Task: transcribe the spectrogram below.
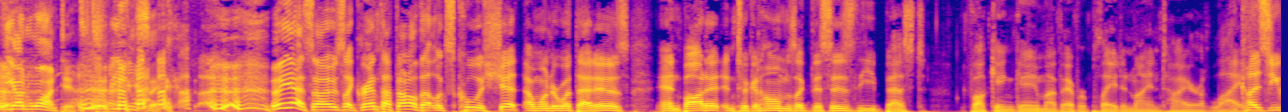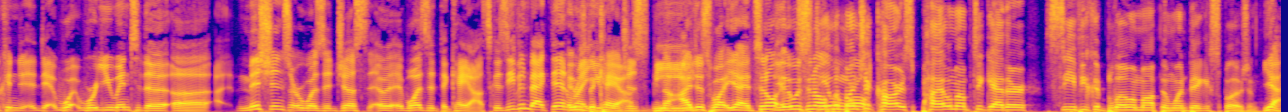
The unwanted. You can say. But yeah, so I was like, Grand Theft Auto, that looks cool as shit. I wonder what that is. And bought it and took it home. was like, this is the best fucking game I've ever played in my entire life. Because you can, were you into the uh, missions or was it just uh, was it the chaos? Because even back then, it was right, the you chaos. could just be. No, I just want. Yeah, it's an. it was an Steal open a bunch world. of cars, pile them up together, see if you could blow them up in one big explosion. Yeah,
